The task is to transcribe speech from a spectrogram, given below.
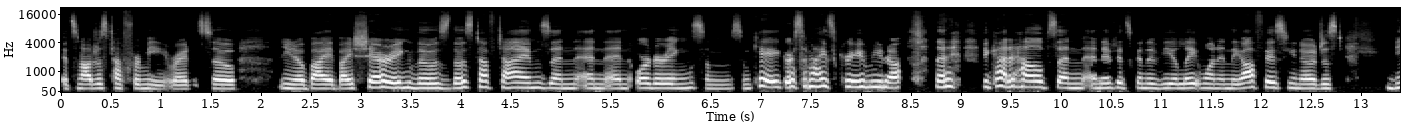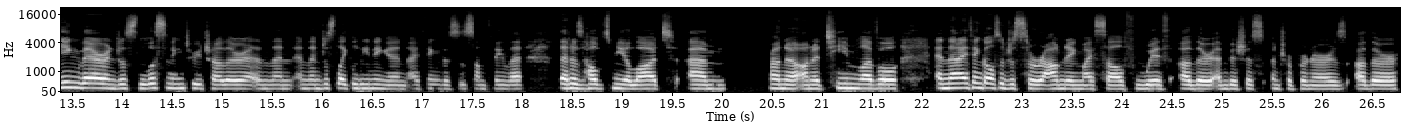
it's not just tough for me right? So you know by by sharing those those tough times and and and ordering some some cake or some ice cream you know then it, kind of helps. And and if it's going to be a late one in the office you know just being there and just listening to each other and then and then just like leaning in i think this is something that that has helped me a lot. Um, on a, on a team level and then i think also just surrounding myself with other ambitious entrepreneurs others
